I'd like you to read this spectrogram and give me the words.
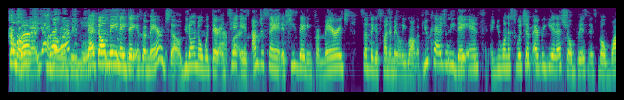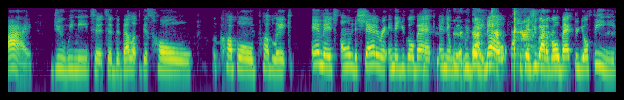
Come on But now, y'all know them Ebony, people. That don't mean they dating for marriage though. You don't know what their that intent part. is. I'm just saying if she's dating for marriage, something is fundamentally wrong. If you casually dating and you want to switch up every year, that's your business. But why do we need to to develop this whole couple public image only to shatter it and then you go back and then we, we really know because you got to go back through your feed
